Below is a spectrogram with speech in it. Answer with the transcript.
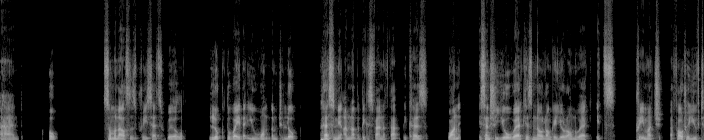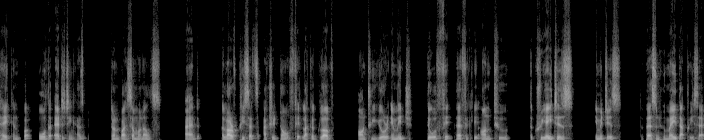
and hope someone else's presets will look the way that you want them to look, personally, I'm not the biggest fan of that because one, essentially your work is no longer your own work. It's pretty much a photo you've taken, but all the editing has been done by someone else. And a lot of presets actually don't fit like a glove onto your image. They will fit perfectly onto the creator's images, the person who made that preset.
